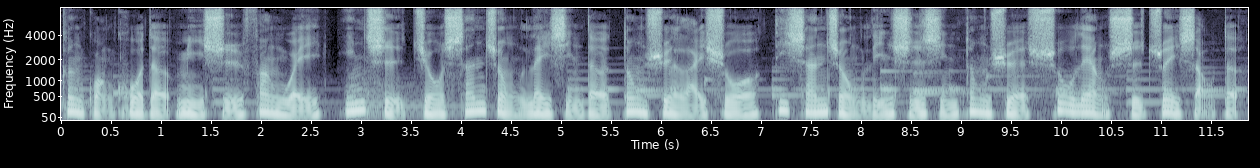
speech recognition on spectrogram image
更广阔的觅食范围。因此，就三种类型的洞穴来说，第三种临时型洞穴数量是最少的。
